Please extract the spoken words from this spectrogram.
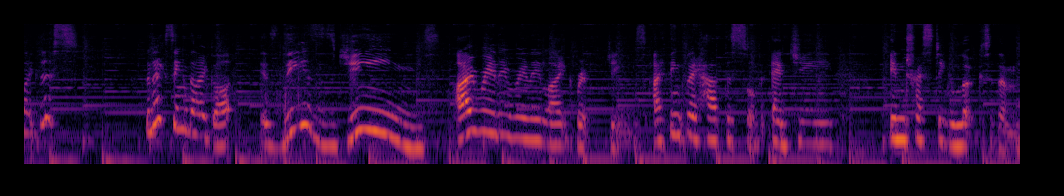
Like this. The next thing that I got is these jeans. I really, really like ripped jeans. I think they have this sort of edgy, interesting look to them.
